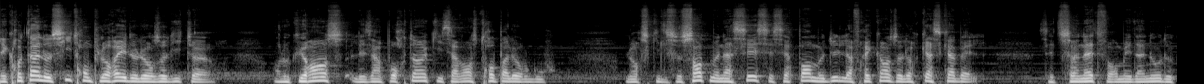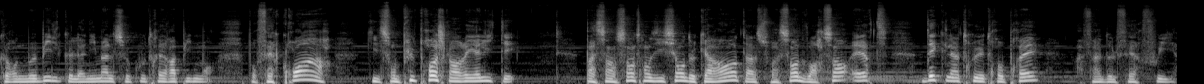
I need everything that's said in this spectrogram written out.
Les crotales aussi trompent l'oreille de leurs auditeurs, en l'occurrence les importuns qui s'avancent trop à leur goût. Lorsqu'ils se sentent menacés, ces serpents modulent la fréquence de leur cascabelle, cette sonnette formée d'anneaux de cornes mobiles que l'animal secoue très rapidement, pour faire croire qu'ils sont plus proches qu'en réalité, passant sans transition de 40 à 60 voire 100 Hz dès que l'intrus est trop près, afin de le faire fuir.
